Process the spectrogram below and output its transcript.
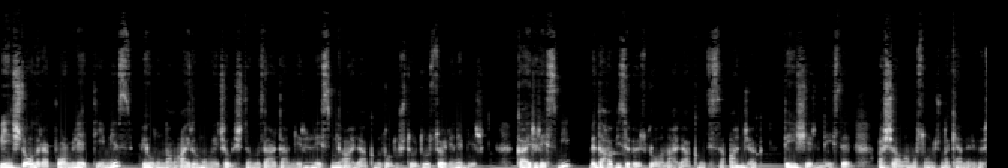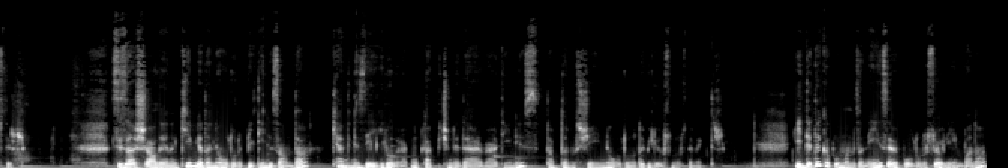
Bilinçli olarak formüle ettiğimiz ve yolundan ayrılmamaya çalıştığımız erdemlerin resmi ahlakımızı oluşturduğu söylenebilir. Gayri resmi ve daha bize özgü olan ahlakımız ise ancak değiş yerinde ise aşağılanma sonucunda kendini gösterir. Sizi aşağılayanın kim ya da ne olduğunu bildiğiniz anda kendinizle ilgili olarak mutlak biçimde değer verdiğiniz, taptığınız şeyin ne olduğunu da biliyorsunuz demektir. Hiddete kapılmanıza neyin sebep olduğunu söyleyin bana.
